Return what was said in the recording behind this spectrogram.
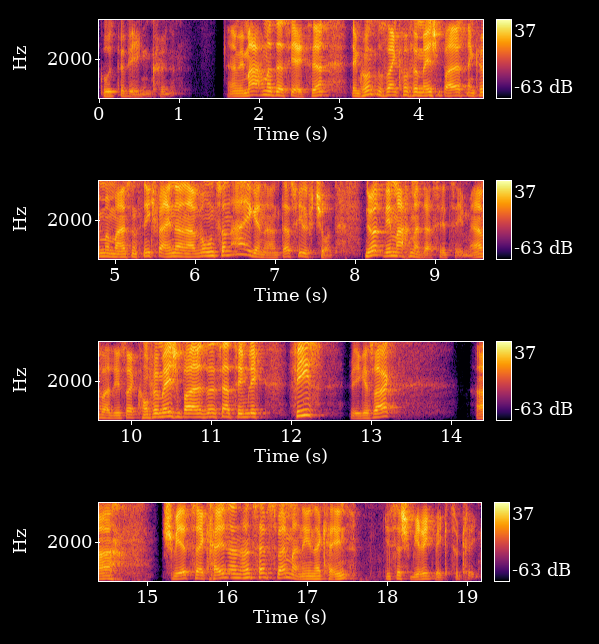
gut bewegen können. Ja, wie machen wir das jetzt? Ja? Den Kunden sein Confirmation Bias, den können wir meistens nicht verändern, aber unseren eigenen, das hilft schon. Nur, wie machen wir das jetzt eben? Ja? Weil dieser Confirmation Bias ist ja ziemlich fies, wie gesagt, äh, schwer zu erkennen und selbst wenn man ihn erkennt, ist er schwierig wegzukriegen.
